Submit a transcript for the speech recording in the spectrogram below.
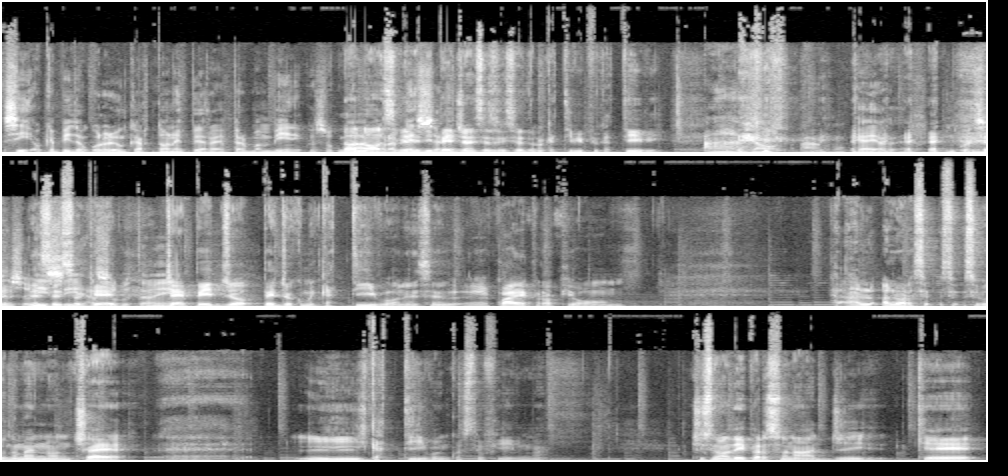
Sì, ho capito, quello lì è un cartone per, per bambini, questo qua. No, no, si vede essere... di peggio nel senso che si vedono cattivi più cattivi. Ah, no, ah, ok, in quel senso lì senso sì, che, assolutamente. Cioè, peggio, peggio, come cattivo, nel senso, eh, qua è proprio... Allora, se, secondo me non c'è eh, il cattivo in questo film. Ci sono dei personaggi che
